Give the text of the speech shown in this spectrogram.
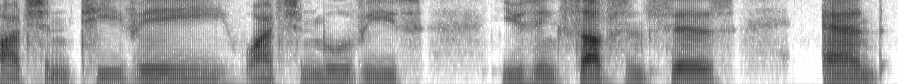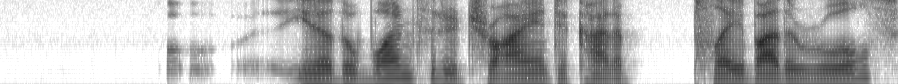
watching TV, watching movies, using substances. And, you know, the ones that are trying to kind of play by the rules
